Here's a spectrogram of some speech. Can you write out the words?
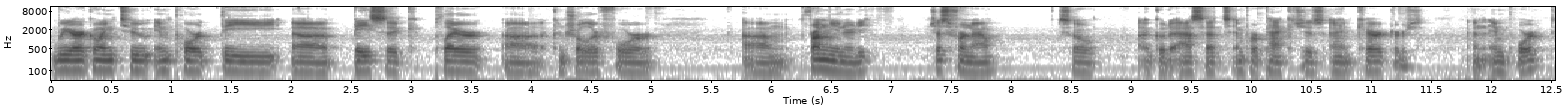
we are going to import the uh, basic player uh, controller for um, from Unity, just for now. So I go to Assets, Import Packages, and Characters, and Import.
